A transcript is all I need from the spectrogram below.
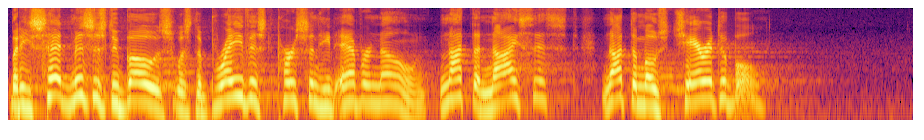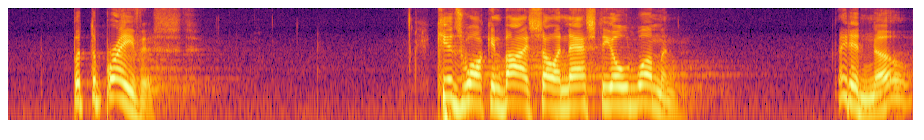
But he said Mrs. Dubose was the bravest person he'd ever known, not the nicest, not the most charitable, but the bravest. Kids walking by saw a nasty old woman. They didn't know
